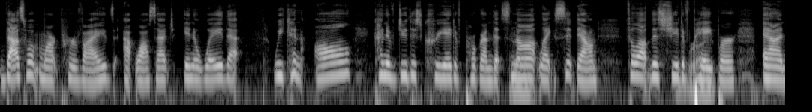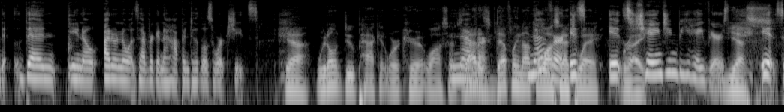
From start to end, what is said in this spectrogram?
That's what mark provides at wasatch in a way that we can all kind of do this creative program that's not like sit down fill out this sheet of paper and then you know i don't know what's ever going to happen to those worksheets Yeah, we don't do packet work here at Wasatch. That Never. is definitely not never the Wasatch it's, way. it's Right. changing behaviors Yes. it's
